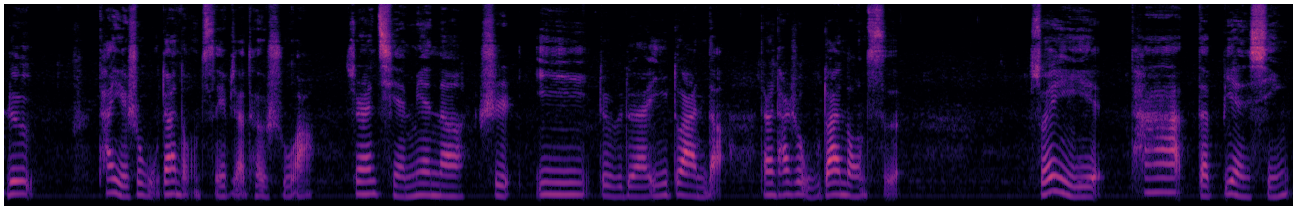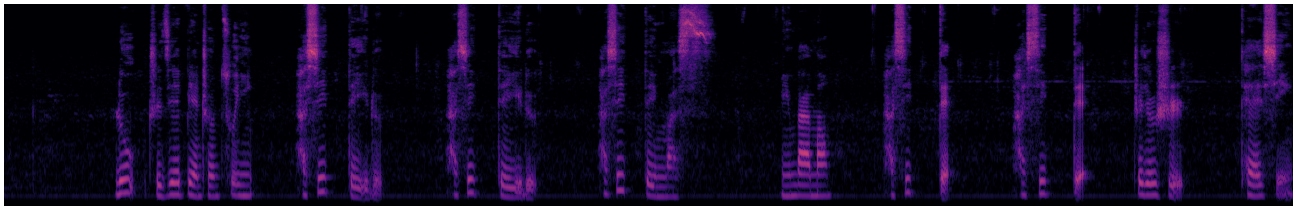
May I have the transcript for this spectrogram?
lu，它也是五段动词，也比较特殊啊。虽然前面呢是一对不对，一段的，但是它是五段动词，所以它的变形 lu 直接变成促音，哈西德鲁，哈西德鲁，哈西德马斯。明白吗？哈西德，哈西德，这就是胎形。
